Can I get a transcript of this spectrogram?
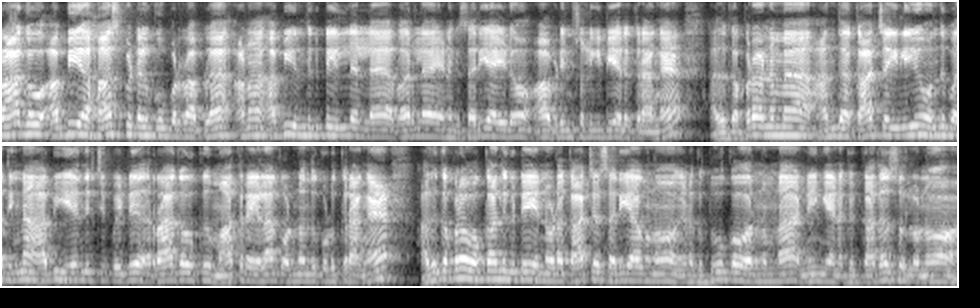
ராகவ் அபியை ஹாஸ்பிட்டல் கூப்பிடுறாப்புல. ஆனால் அபி இருந்துக்கிட்டு இல்லை இல்லை வரல எனக்கு சரியாயிடும் அப்படின்னு சொல்லிக்கிட்டே இருக்கிறாங்க. அதுக்கப்புறம் நம்ம அந்த காய்ச்சலையும் வந்து பார்த்திங்கன்னா அபி ஏந்திரிச்சு போயிட்டு ராகவுக்கு மாத்திரையெல்லாம் கொண்டு வந்து கொடுக்குறாங்க. அதுக்கப்புறம் உக்காந்துக்கிட்டு என்னோட காய்ச்சல் சரியாகணும். எனக்கு தூக்கம் வரணும்னா நீங்கள் எனக்கு கதை சொல்லணும்.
